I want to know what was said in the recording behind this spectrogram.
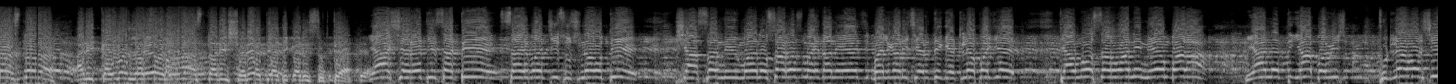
मोठा असणार. आणि लेणं असणारी शर्यत या ठिकाणी सुटत्या या शर्यतीसाठी साहेबांची सूचना होती. शासन नियमानुसारच मैदान बैलगाडी शर्यती घेतल्या पाहिजेत. त्यामुळे सर्वांनी नियम पाळा. यानंतर या भविष्य पुढल्या वर्षी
